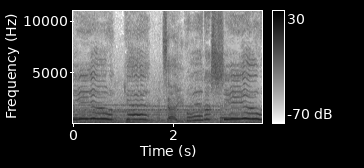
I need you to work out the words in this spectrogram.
see you again. When I see you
